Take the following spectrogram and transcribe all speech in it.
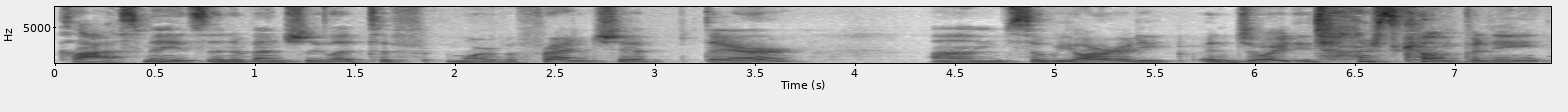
classmates and eventually led to more of a friendship there. Um, so we already enjoyed each other's company.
